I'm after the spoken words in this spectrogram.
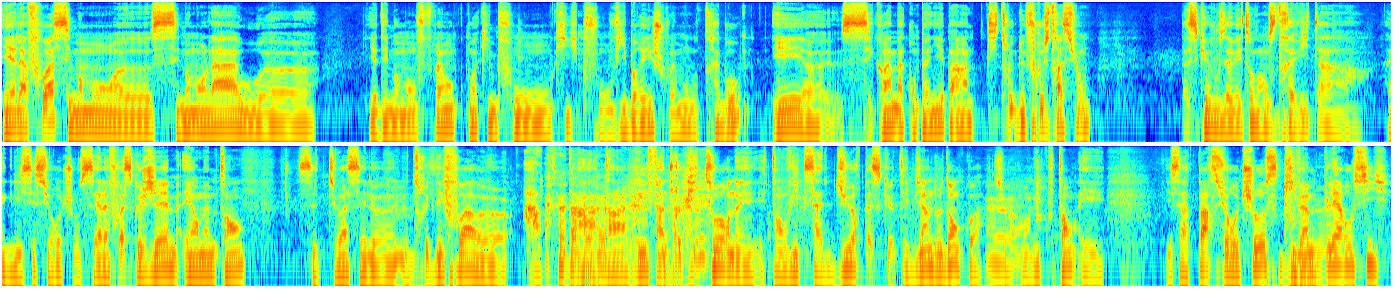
Et à la fois, ces moments, euh, ces moments-là où euh, il y a des moments vraiment moi qui me font, qui me font vibrer, je trouve vraiment très beau. Et euh, c'est quand même accompagné par un petit truc de frustration parce que vous avez tendance très vite à, à glisser sur autre chose. C'est à la fois ce que j'aime et en même temps, c'est, tu vois, c'est le, le truc des fois, euh, ah, t'as, t'as un riff, un truc qui tourne et et t'as envie que ça dure parce que t'es bien dedans, quoi, Ouais, tu ouais. vois, en écoutant et, et ça part sur autre chose qui D'où va me plaire aussi.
